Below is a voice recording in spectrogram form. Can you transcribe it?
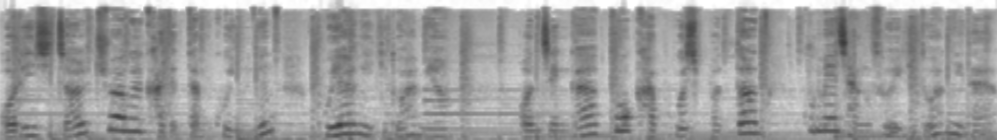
어린 시절 추억을 가득 담고 있는 고향이기도 하며 언젠가 꼭 가보고 싶었던 꿈의 장소이기도 합니다.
